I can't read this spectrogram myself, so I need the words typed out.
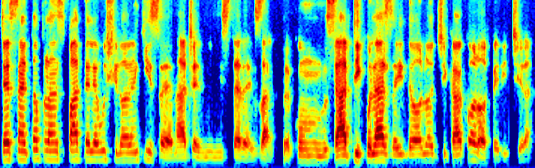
ce se întâmplă în spatele ușilor închise în acest minister exact. Cum se articulează ideologic acolo fericirea.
